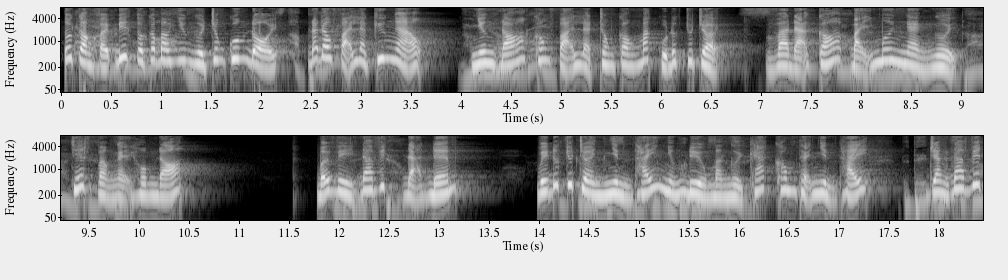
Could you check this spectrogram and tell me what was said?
Tôi cần phải biết tôi có bao nhiêu người trong quân đội. Đó đâu phải là kiêu ngạo. Nhưng đó không phải là trong con mắt của Đức Chúa Trời. Và đã có 70.000 người chết vào ngày hôm đó. Bởi vì David đã đếm. Vì Đức Chúa Trời nhìn thấy những điều mà người khác không thể nhìn thấy. Rằng David,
